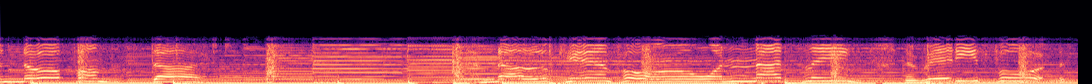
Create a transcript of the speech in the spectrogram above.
You know from the start. I'm not looking for a one night fling, not ready for a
